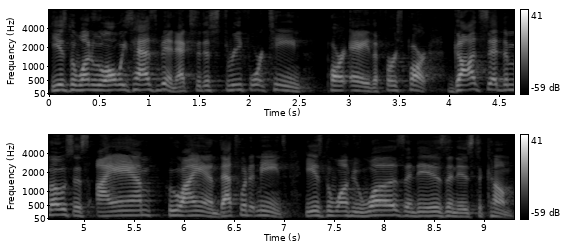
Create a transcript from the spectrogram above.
He is the one who always has been. Exodus 3:14, part A, the first part. God said to Moses, "I am who I am." That's what it means. He is the one who was and is and is to come.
